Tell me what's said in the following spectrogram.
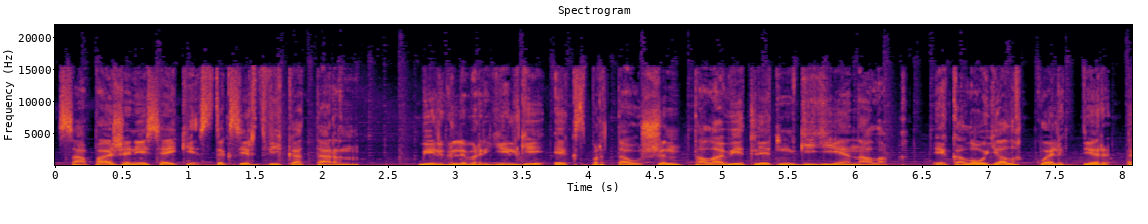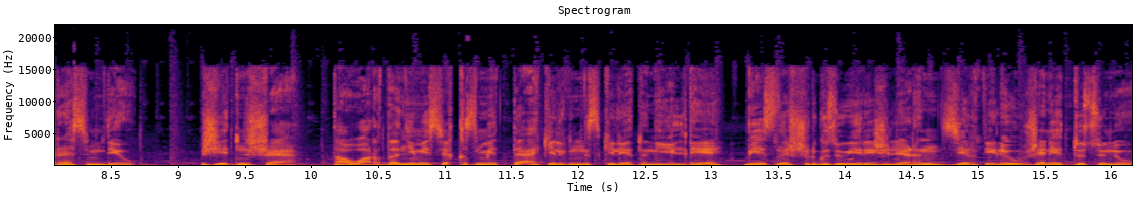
сапа және сәйкестік сертификаттарын. Белгілі бір елге экспорттау үшін талап етілетін гигиеналық экологиялық куәліктер рәсімдеу. Жетінші тауарды немесе қызметті әкелгіңіз келетін елде бизнес жүргізу ережелерін зерделеу және түсіну.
